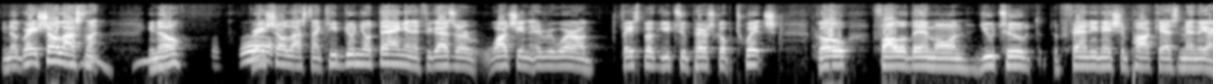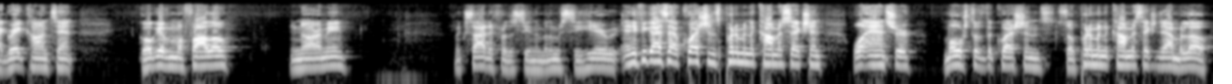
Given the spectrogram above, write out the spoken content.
You know, great show last night. You know, great show last night. Keep doing your thing, and if you guys are watching everywhere on Facebook, YouTube, Periscope, Twitch, go follow them on YouTube, the Profanity Nation podcast. Man, they got great content. Go give them a follow. You know what I mean? I'm excited for the season, but let me see here. And if you guys have questions, put them in the comment section. We'll answer most of the questions. So put them in the comment section down below.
